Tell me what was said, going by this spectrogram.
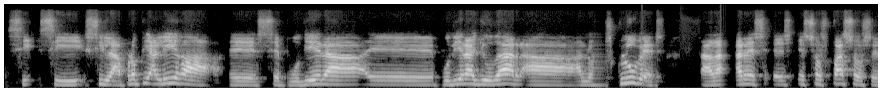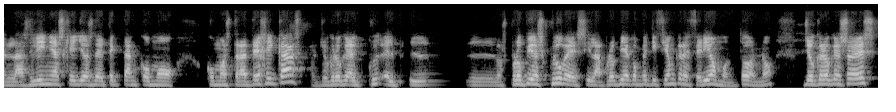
si, si, la propia liga eh, se pudiera, eh, pudiera ayudar a, los clubes a dar esos pasos en las líneas que ellos detectan como como estratégicas, pues yo creo que los propios clubes y la propia competición crecería un montón, ¿no? Yo creo que eso es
